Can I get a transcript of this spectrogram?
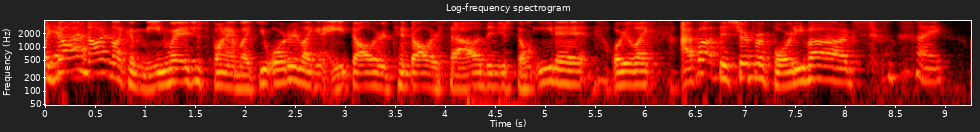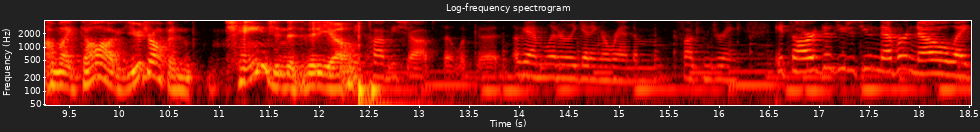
Like Yeah. not not in like a mean way. It's just funny. I'm like, you order like an eight dollar, ten dollar salad, then you just don't eat it, or you're like, I bought this shirt for forty bucks. Like, I'm like, dog, you're dropping change in this video. Coffee shops that look good. Okay, I'm literally getting a random fucking drink. It's hard because you just you never know like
